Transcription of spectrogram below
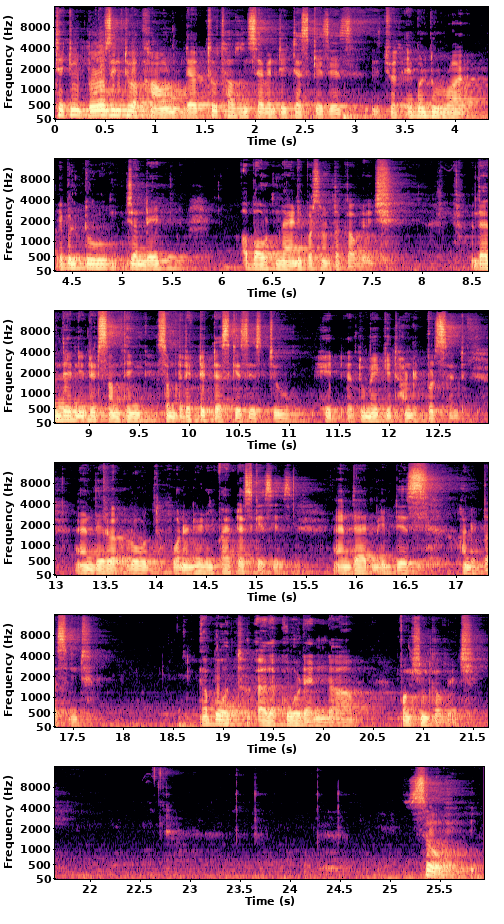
taking those into account, there are 2,070 test cases which was able to run, able to generate about 90% of the coverage. Then they needed something, some directed test cases to hit uh, to make it 100%, and they wrote 485 test cases, and that made this 100%, uh, both uh, the code and uh, functional coverage. So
